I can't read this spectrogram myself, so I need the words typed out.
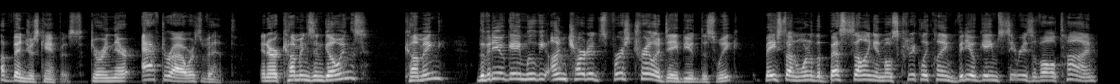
Avengers Campus during their after hours event. In our comings and goings, coming, the video game movie Uncharted's first trailer debuted this week. Based on one of the best selling and most critically acclaimed video game series of all time,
